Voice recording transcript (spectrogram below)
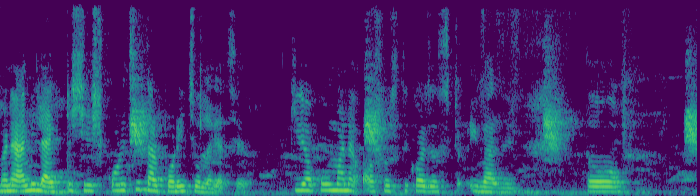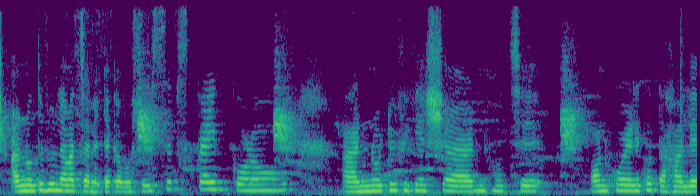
মানে আমি লাইভটা শেষ করেছি, তারপরেই চলে গেছে। কীরকম মানে অস্বস্তিকর জাস্ট ইমাজিন তো আর নতুন হলে আমার চ্যানেলটাকে অবশ্যই সাবস্ক্রাইব করো। আর নোটিফিকেশান হচ্ছে অন করে রেখো, তাহলে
